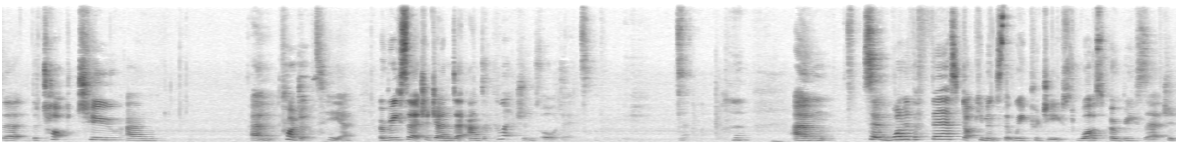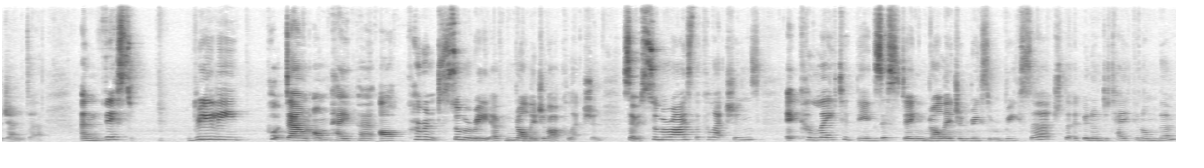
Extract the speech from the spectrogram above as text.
the, the top two um, um, products here, a research agenda and a collections audit. Um, so one of the first documents that we produced was a research agenda. And this really put down on paper our current summary of knowledge of our collection. So it summarised the collections, it collated the existing knowledge and recent research that had been undertaken on them,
